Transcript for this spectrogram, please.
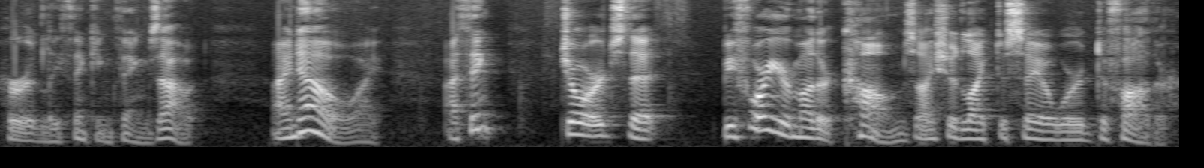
hurriedly thinking things out. I know. I, I think, George, that before your mother comes, I should like to say a word to father.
